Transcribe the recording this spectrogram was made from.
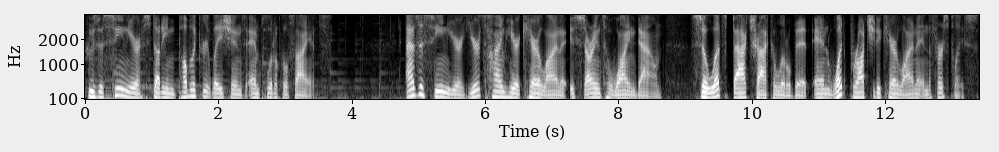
who's a senior studying public relations and political science. As a senior, your time here at Carolina is starting to wind down. So let's backtrack a little bit. And what brought you to Carolina in the first place?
